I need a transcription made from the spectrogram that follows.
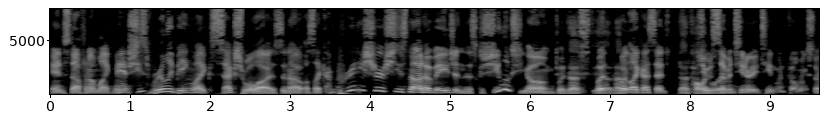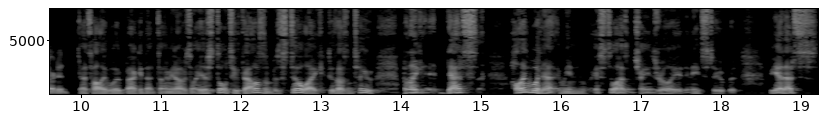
and stuff. And I'm like, man, she's really being like sexualized. And I was like, I'm pretty sure she's not of age in this because she looks young. Dude, But that's but yeah, that, but like I said, that's she was 17 or 18 when filming started. That's Hollywood back at that time. I mean, I was it was still 2000, but still like 2002. But like that's Hollywood. I mean, it still hasn't changed really. It needs to, but, but yeah, that's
